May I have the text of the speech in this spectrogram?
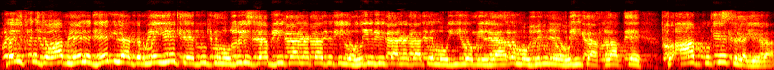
بھائی اس کا جواب میں نے دے دیا اگر میں یہ کہہ دوں کہ مودودی صاحب بھی کہنا کہتے تھے یہودی بھی کہنا کہتے مودی لہٰذا مودودی میں یہودی کا اخلاق تھے تو آپ کو کیسے لگے گا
